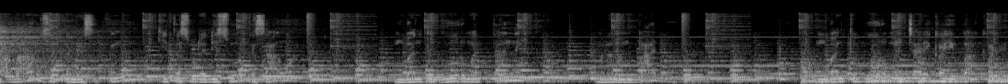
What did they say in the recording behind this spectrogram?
tak baru setengah-setengah, kita sudah disuruh ke sawah, membantu guru mentanik, menanam padi, membantu guru mencari kayu bakar di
